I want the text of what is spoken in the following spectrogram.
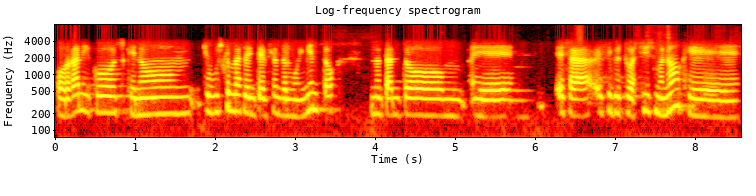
orgánicos, que no que busquen más la intención del movimiento, no tanto eh, esa, ese virtuosismo, ¿no? Que,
